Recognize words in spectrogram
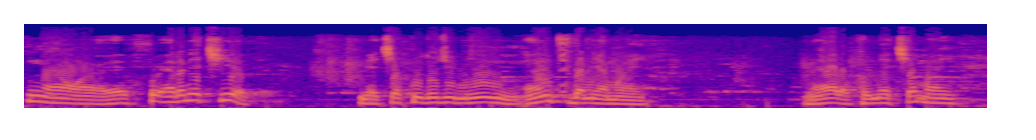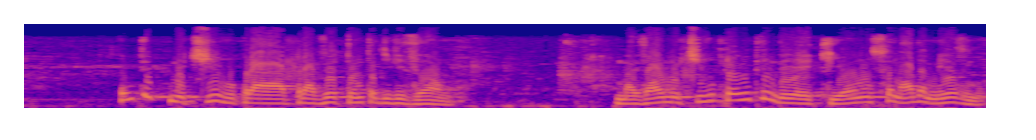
Não, é, foi, era minha tia. Minha tia cuidou de mim antes da minha mãe. Né? Ela foi minha tia mãe. Eu não tenho motivo para ver tanta divisão. Mas há um motivo para eu entender que eu não sou nada mesmo.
